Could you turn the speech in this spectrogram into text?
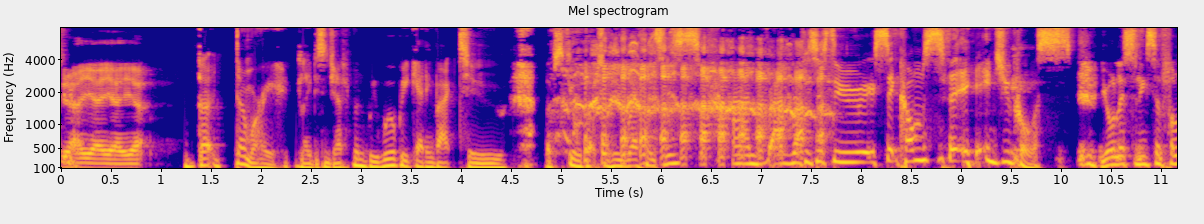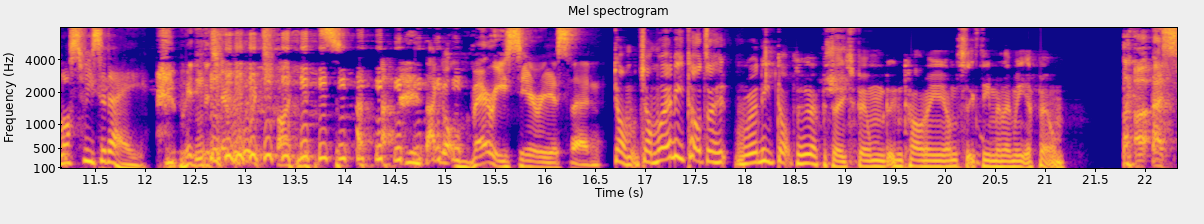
Yeah, yeah, yeah, yeah. Don't, don't worry, ladies and gentlemen. We will be getting back to obscure Doctor Who references and, and references to sitcoms in due course. You're listening to Philosophy Today with the General Witch that got very serious then. John. John, were any Doctor were any Doctor Who episodes filmed entirely on 16 millimeter film? Uh, as-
